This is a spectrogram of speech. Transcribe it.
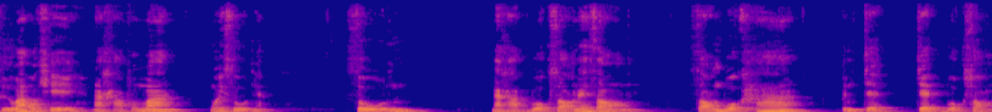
ถือว่าโอเคนะครับ ผมว่าหวยสูตรเนี่ยศูนย์นะครับ บวกสองได้สองสองบวกห้าเป็นเจ็ดเจ็ดบวกสอง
